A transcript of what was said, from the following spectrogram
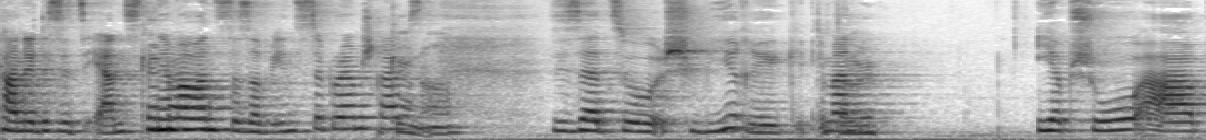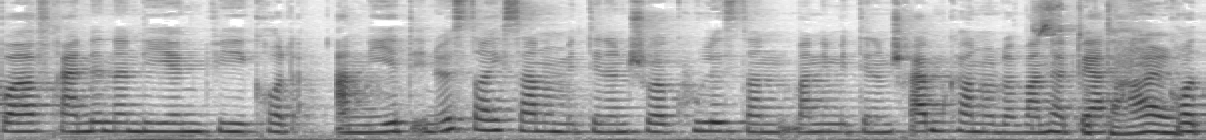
kann ich das jetzt ernst Genau. nehmen, wenn du das auf Instagram schreibst? Genau. Das ist halt so schwierig. Ich Total. meine, ich habe schon auch ein paar Freundinnen, die irgendwie gerade nicht in Österreich sind und mit denen schon cool ist, dann, wenn ich mit denen schreiben kann oder wann halt wer gerade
